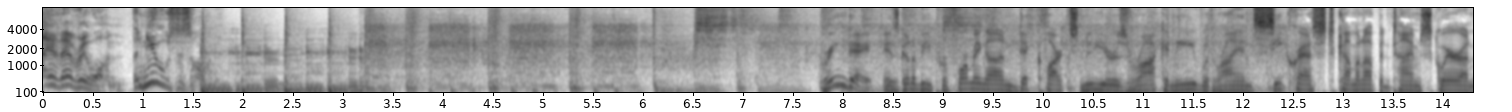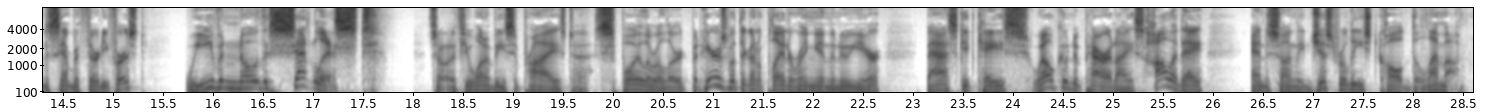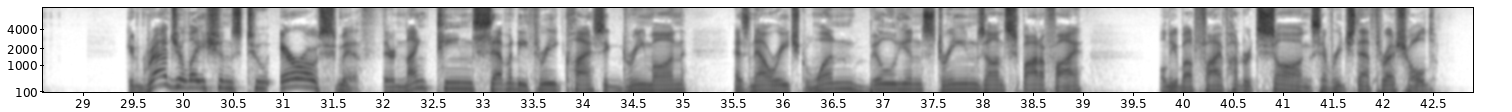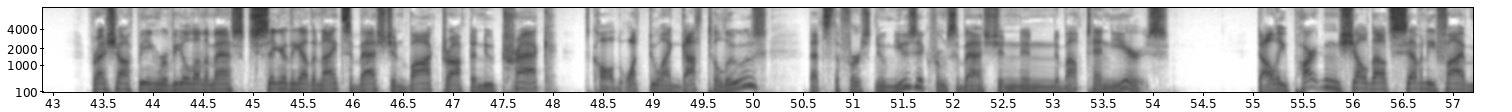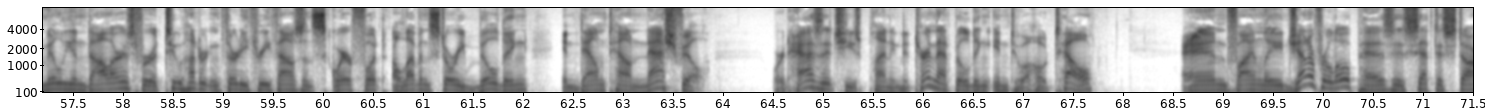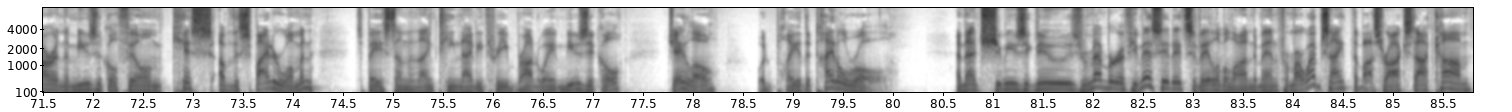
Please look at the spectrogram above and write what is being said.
Quiet, everyone! The news is on! Green Day is going to be performing on Dick Clark's New Year's Rockin' Eve with Ryan Seacrest coming up in Times Square on December 31st. We even know the set list. So if you want to be surprised, uh, spoiler alert, but here's what they're going to play to ring in the new year Basket Case, Welcome to Paradise, Holiday, and a song they just released called Dilemma. Congratulations to Aerosmith. Their 1973 classic Dream On has now reached 1 billion streams on Spotify. Only about 500 songs have reached that threshold. Fresh off being revealed on The Masked Singer the other night, Sebastian Bach dropped a new track. It's called What Do I Got to Lose? That's the first new music from Sebastian in about 10 years. Dolly Parton shelled out $75 million for a 233,000 square foot, 11 story building in downtown Nashville. Word has it she's planning to turn that building into a hotel. And finally, Jennifer Lopez is set to star in the musical film Kiss of the Spider Woman. It's based on the 1993 Broadway musical. J-Lo would play the title role. And that's your music news. Remember, if you miss it, it's available on demand from our website, thebusrocks.com.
